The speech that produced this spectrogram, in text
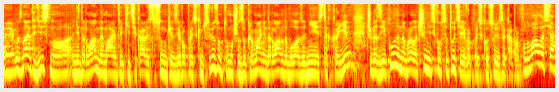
Е, Як ви знаєте, дійсно Нідерланди мають такі цікаві стосунки з Європейським Союзом, тому що, зокрема, Нідерланди була з однієї з тих країн, через яку не набрала чинність Конституція Європейського Союзу, яка пропонувалася,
